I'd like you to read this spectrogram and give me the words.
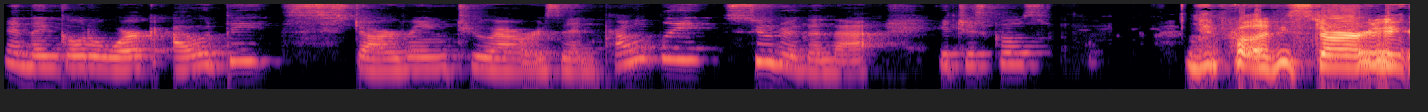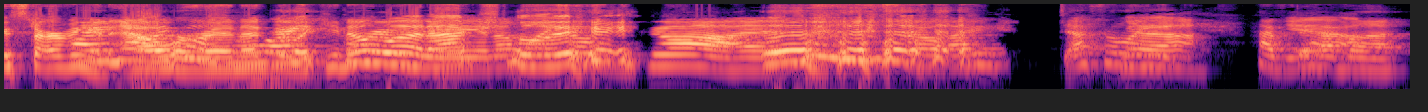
and then go to work, I would be starving two hours in, probably sooner than that. It just goes. You'd probably be starving starving I an know, hour in. I'd be like, you know what, I'm like, actually. oh my god! so I definitely yeah. Have to have a,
